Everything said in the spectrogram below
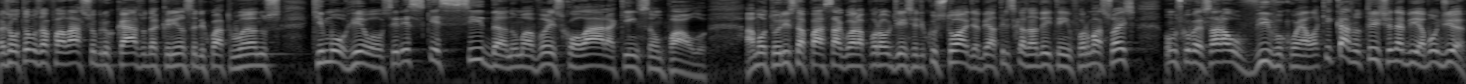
Nós voltamos a falar sobre o caso da criança de 4 anos que morreu ao ser esquecida numa van escolar aqui em São Paulo. A motorista passa agora por audiência de custódia. Beatriz Casadei tem informações. Vamos conversar ao vivo com ela. Que caso triste, né, Bia? Bom dia.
